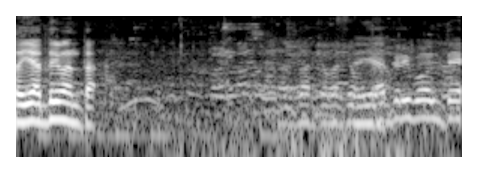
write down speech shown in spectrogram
सह्याद्री म्हणता. सह्याद्री बोलते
